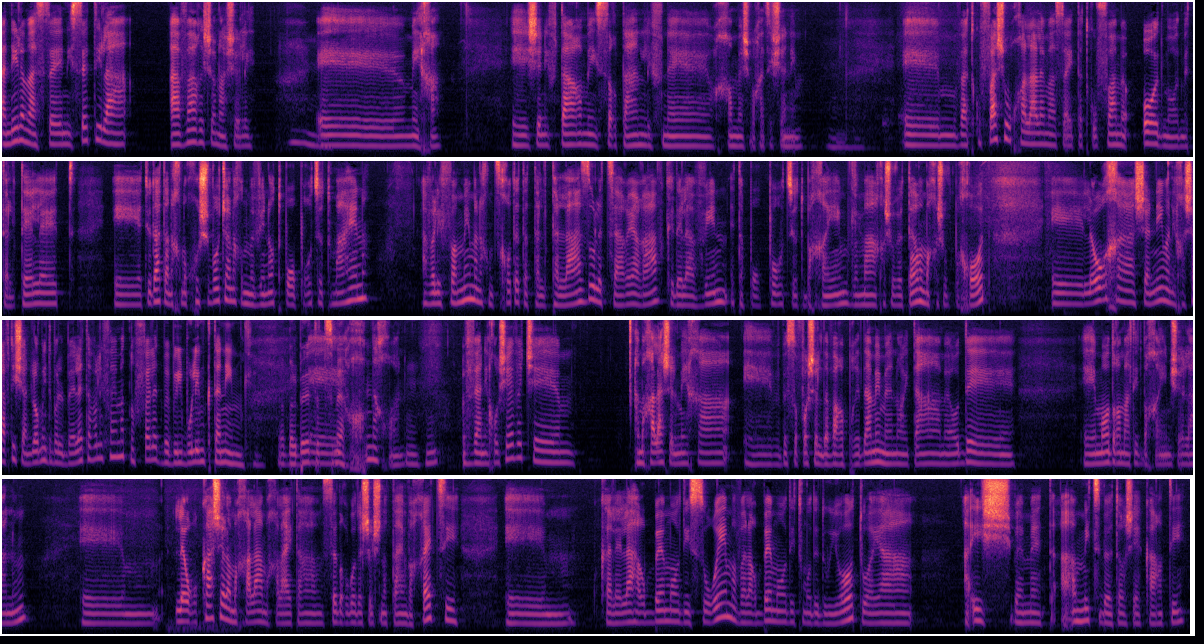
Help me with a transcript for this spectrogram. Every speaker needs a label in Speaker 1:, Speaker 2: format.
Speaker 1: אני למעשה נישאתי לאהבה הראשונה שלי, אה, מיכה, אה, שנפטר מסרטן לפני חמש וחצי שנים. אה, והתקופה שהוא חלה למעשה הייתה תקופה מאוד מאוד מטלטלת. אה, את יודעת, אנחנו חושבות שאנחנו מבינות פרופורציות מה הן, אבל לפעמים אנחנו צריכות את הטלטלה הזו, לצערי הרב, כדי להבין את הפרופורציות בחיים, ומה חשוב יותר ומה חשוב פחות. אה, לאורך השנים אני חשבתי שאני לא מתבלבלת, אבל לפעמים את נופלת בבלבולים קטנים.
Speaker 2: כן, מבלבלת את
Speaker 1: אה,
Speaker 2: עצמך.
Speaker 1: נכון. ואני חושבת שהמחלה של מיכה, אה, ובסופו של דבר הפרידה ממנו, הייתה מאוד, אה, אה, מאוד דרמטית בחיים שלנו. אה, לאורכה של המחלה, המחלה הייתה סדר גודל של שנתיים וחצי, אה, כללה הרבה מאוד ייסורים, אבל הרבה מאוד התמודדויות. הוא היה האיש באמת האמיץ ביותר שהכרתי.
